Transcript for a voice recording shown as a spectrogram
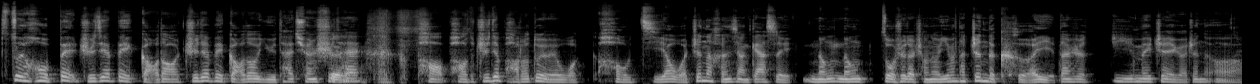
最后被直接被搞到，直接被搞到雨胎全湿胎，跑跑的直接跑到队尾，我好急啊！我真的很想 Gasly 能能做出点成就，因为他真的可以，但是因为这个真的呃，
